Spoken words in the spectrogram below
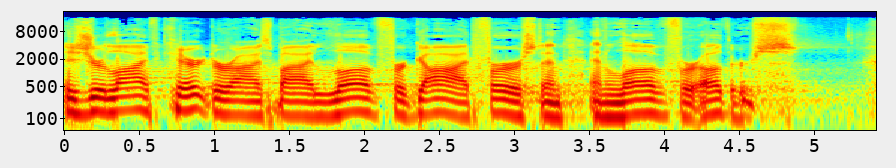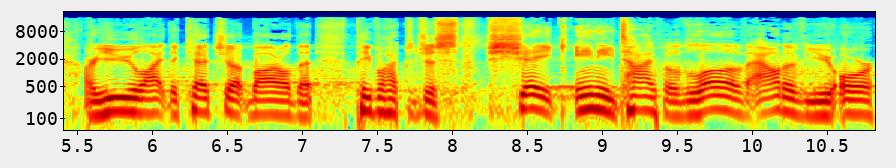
Is your life characterized by love for God first and, and love for others? Are you like the ketchup bottle that people have to just shake any type of love out of you? Or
